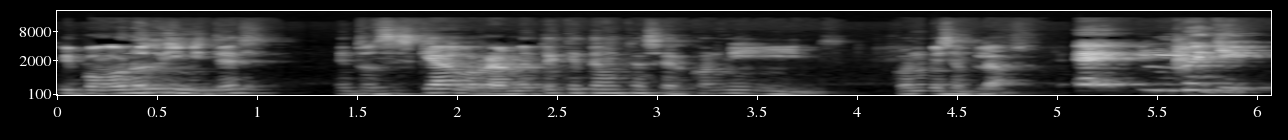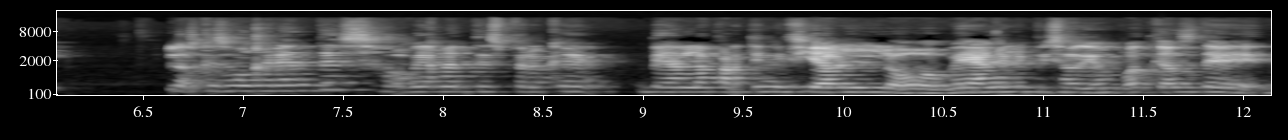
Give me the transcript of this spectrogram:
y pongo unos límites, entonces, ¿qué hago? ¿Realmente qué tengo que hacer con mis, con mis empleados? Eh, Luigi, los que son gerentes, obviamente espero que vean la parte inicial o vean el episodio en podcast de,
